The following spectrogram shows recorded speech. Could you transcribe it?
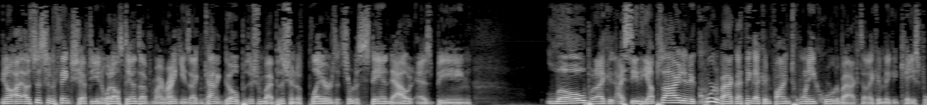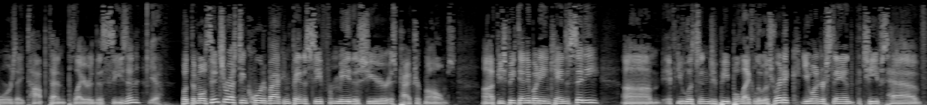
you know, I, I was just going to think, Schefty, you know, what else stands out for my rankings? I can kind of go position by position of players that sort of stand out as being low, but I could I see the upside. And a quarterback, I think I can find 20 quarterbacks that I can make a case for as a top 10 player this season. Yeah. But the most interesting quarterback in fantasy for me this year is Patrick Mahomes. Uh, if you speak to anybody in Kansas City, um, if you listen to people like Louis Riddick, you understand that the Chiefs have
